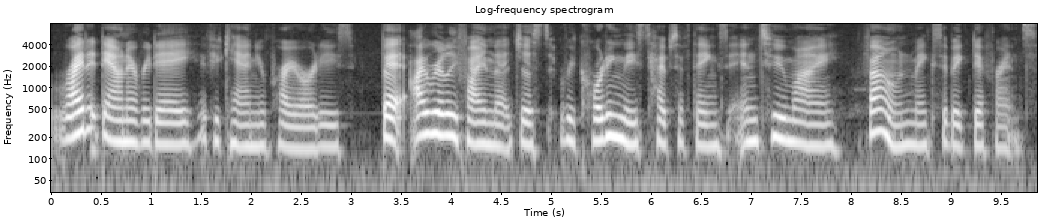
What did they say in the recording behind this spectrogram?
Write it down every day if you can, your priorities. But I really find that just recording these types of things into my phone makes a big difference.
